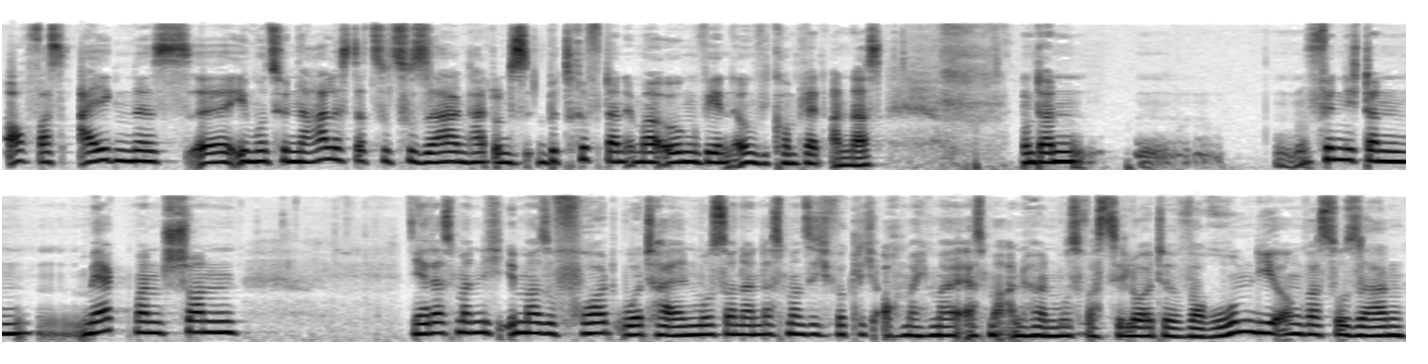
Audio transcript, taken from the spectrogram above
auch was eigenes, äh, emotionales dazu zu sagen hat und es betrifft dann immer irgendwen irgendwie komplett anders. Und dann finde ich, dann merkt man schon, ja, dass man nicht immer sofort urteilen muss, sondern dass man sich wirklich auch manchmal erstmal anhören muss, was die Leute, warum die irgendwas so sagen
